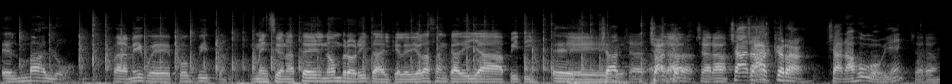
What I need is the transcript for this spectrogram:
El malo. Para mí fue Pogvita. Mencionaste el nombre ahorita, el que le dio la zancadilla a Piti. Eh, Eh, Chac- Cha- Chácara. Chara. Chara. Chácara. Chara jugó bien. Chara.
